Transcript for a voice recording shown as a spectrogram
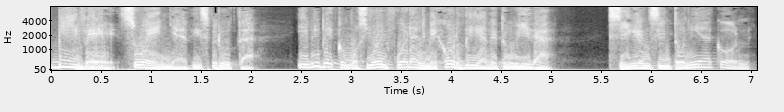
Vive, sueña, disfruta y vive como si hoy fuera el mejor día de tu vida. Sigue en sintonía con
